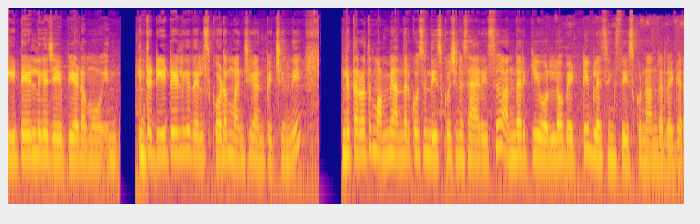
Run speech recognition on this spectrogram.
డీటెయిల్డ్గా చేపియడము ఇంత డీటెయిల్డ్గా తెలుసుకోవడం మంచిగా అనిపించింది. ఇంకా తర్వాత మమ్మీ అందరి కోసం తీసుకొచ్చిన శారీస్ అందరికీ ఒళ్ళో పెట్టి బ్లెస్సింగ్స్ తీసుకున్నా అందరి దగ్గర.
